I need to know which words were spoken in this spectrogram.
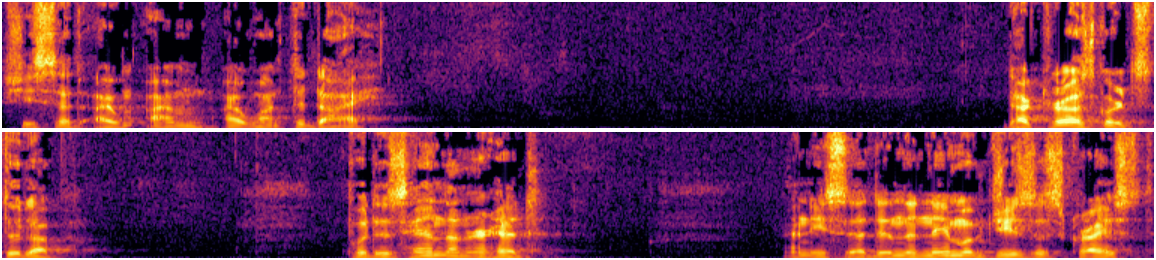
She said, I, I'm, I want to die. Dr. Aasgaard stood up, put his hand on her head, and he said, In the name of Jesus Christ,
